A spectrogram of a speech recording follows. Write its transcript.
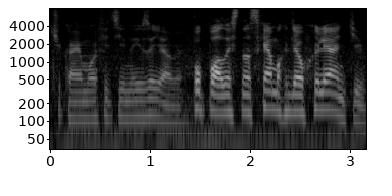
Чекаємо офіційної заяви. Попались на схемах для ухилянтів.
